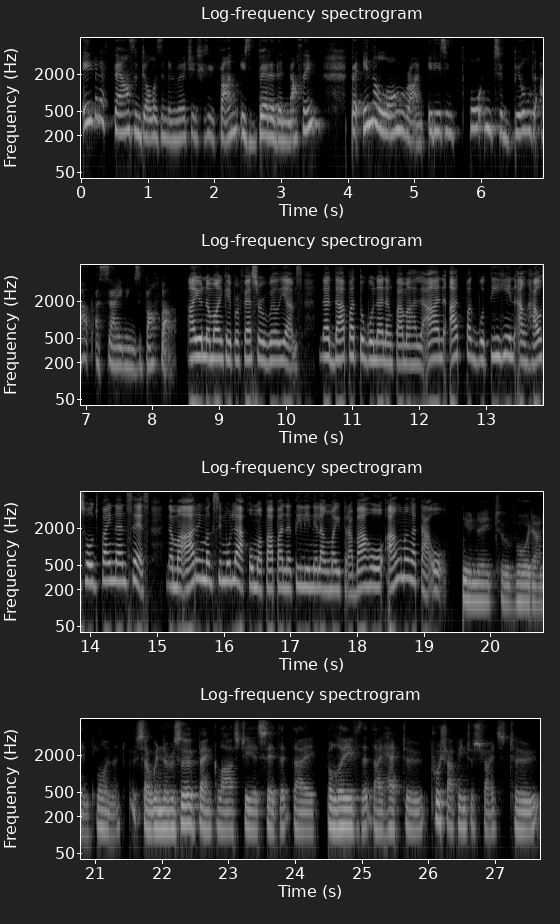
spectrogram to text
Even $1,000 in an emergency fund is better than nothing. But in the long run, it is important to build up a savings buffer. Ayon naman kay Professor Williams na dapat tugunan ng pamahalaan at pagbutihin ang household finances na maaring magsimula kung mapapanatili nilang may trabaho ang mga tao. You need to avoid unemployment. So, when the Reserve Bank last year said that they believed that they had to push up interest rates to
